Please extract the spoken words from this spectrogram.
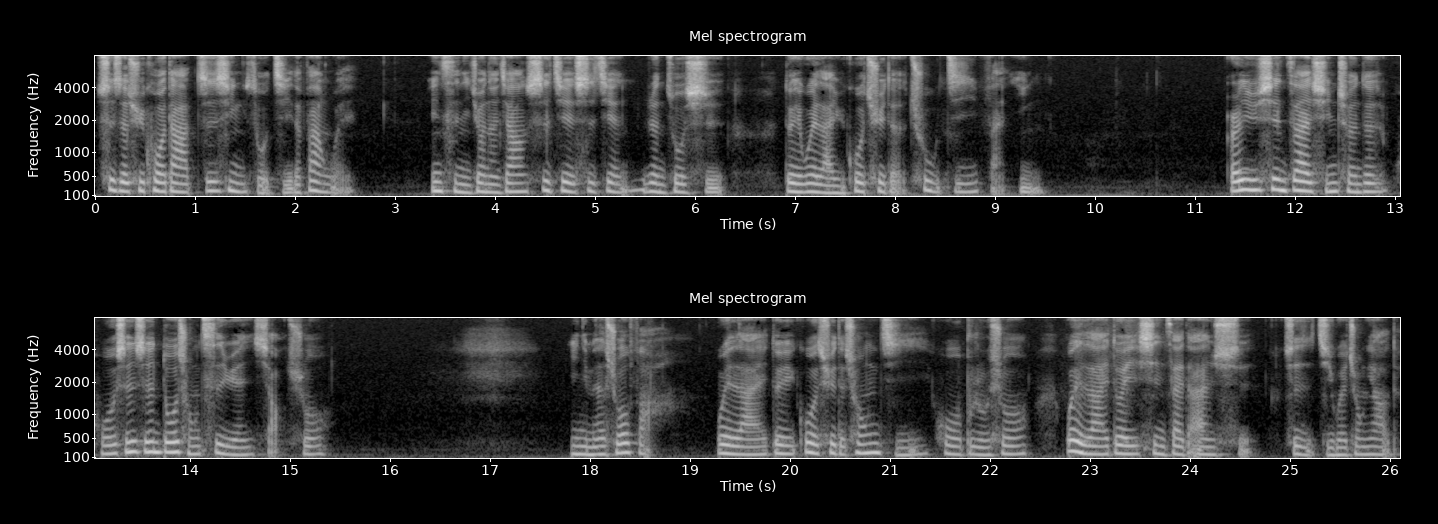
试着去扩大知性所及的范围，因此你就能将世界事件认作是对未来与过去的触击反应。而于现在形成的活生生多重次元小说，以你们的说法，未来对过去的冲击，或不如说，未来对现在的暗示，是极为重要的。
